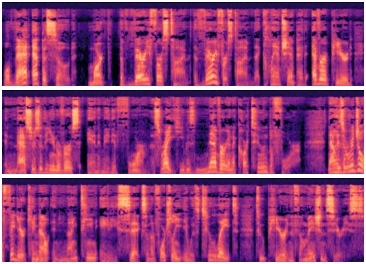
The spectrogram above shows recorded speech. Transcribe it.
Well, that episode marked the very first time, the very first time that Clamp Champ had ever appeared in Masters of the Universe animated form. That's right, he was never in a cartoon before. Now, his original figure came out in 1986, and unfortunately, it was too late to appear in the Filmation series.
